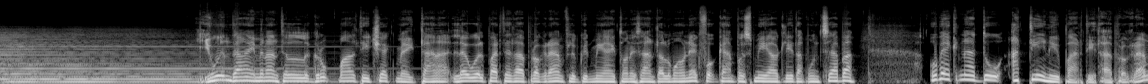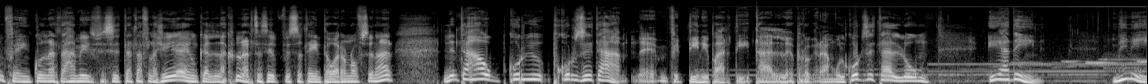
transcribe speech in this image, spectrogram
You and I minant il-grupp Malti Checkmate tana l-ewel parti ta' program fl-ibkid miħaj Tony Santa l-umawnek fuq Campus 103.7 u bek naddu għattini parti ta' program fejn kull nar ta' ħamis fi sitta ta' flasġija jun kella kull nar ta' sib fi satajn ta' wara nofsinar nintaħaw b'kurzita eh, fit-tini parti tal-program u l-kurzita l-lum hija din mini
